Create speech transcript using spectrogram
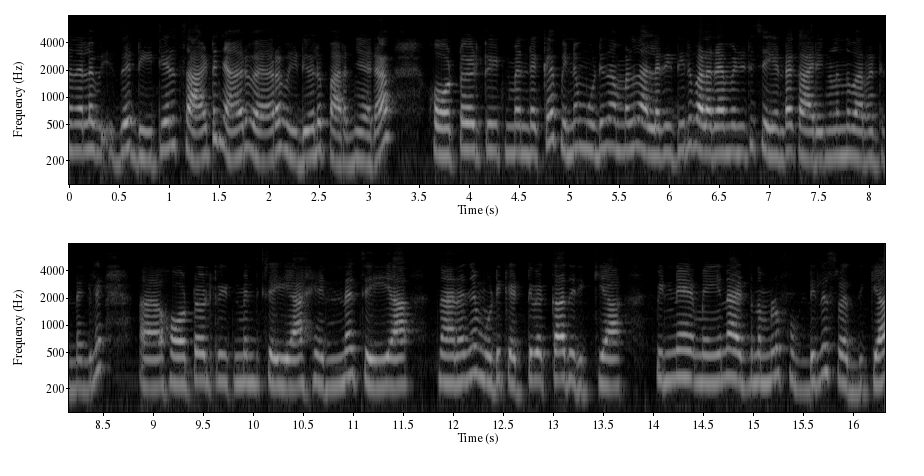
എന്നുള്ള ഇത് ഡീറ്റെയിൽസ് ആയിട്ട് ഞാൻ ഒരു വേറെ വീഡിയോയിൽ പറഞ്ഞു തരാം ഹോട്ട് ഓയിൽ ട്രീറ്റ്മെന്റ് ഒക്കെ പിന്നെ മുടി നമ്മൾ നല്ല രീതിയിൽ വളരാൻ വേണ്ടിയിട്ട് ചെയ്യേണ്ട കാര്യങ്ങളെന്ന് പറഞ്ഞിട്ടുണ്ടെങ്കിൽ ഹോട്ട് ഓയിൽ ട്രീറ്റ്മെന്റ് ചെയ്യുക ഹെന്ന ചെയ്യുക നനഞ്ഞ മുടി കെട്ടിവെക്കാതിരിക്കുക. പിന്നെ മെയിനായിട്ട് നമ്മൾ ഫുഡിൽ ശ്രദ്ധിക്കുക.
